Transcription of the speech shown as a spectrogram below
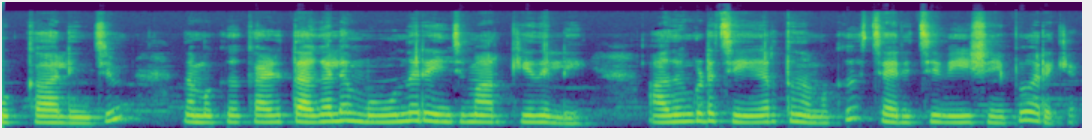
മുക്കാൽ ഇഞ്ചും നമുക്ക് കഴുത്തകലം മൂന്നര ഇഞ്ച് മാർക്ക് ചെയ്തില്ലേ അതും കൂടെ ചേർത്ത് നമുക്ക് ചരിച്ച് വി ഷേപ്പ് വരയ്ക്കാം.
